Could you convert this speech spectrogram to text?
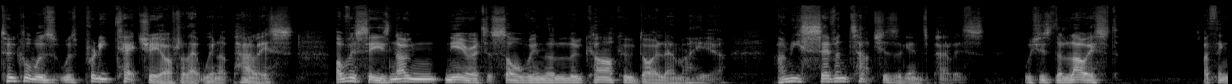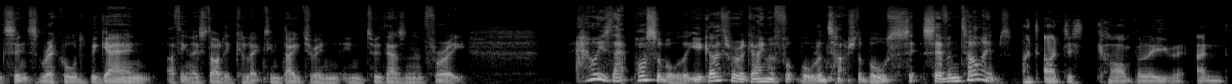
Tuchel was was pretty tetchy after that win at Palace. Obviously, he's no nearer to solving the Lukaku dilemma here. Only seven touches against Palace, which is the lowest I think since records began, I think they started collecting data in, in 2003. How is that possible that you go through a game of football and touch the ball seven times? I, I just can't believe it. And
